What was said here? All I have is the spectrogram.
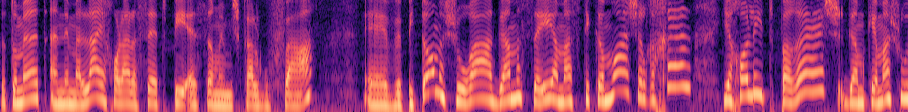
זאת אומרת, הנמלה יכולה לשאת פי עשר ממשקל גופה, אה, ופתאום השורה, גם מסעי המסטי כמוה של רחל, יכול להתפרש גם כמשהו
